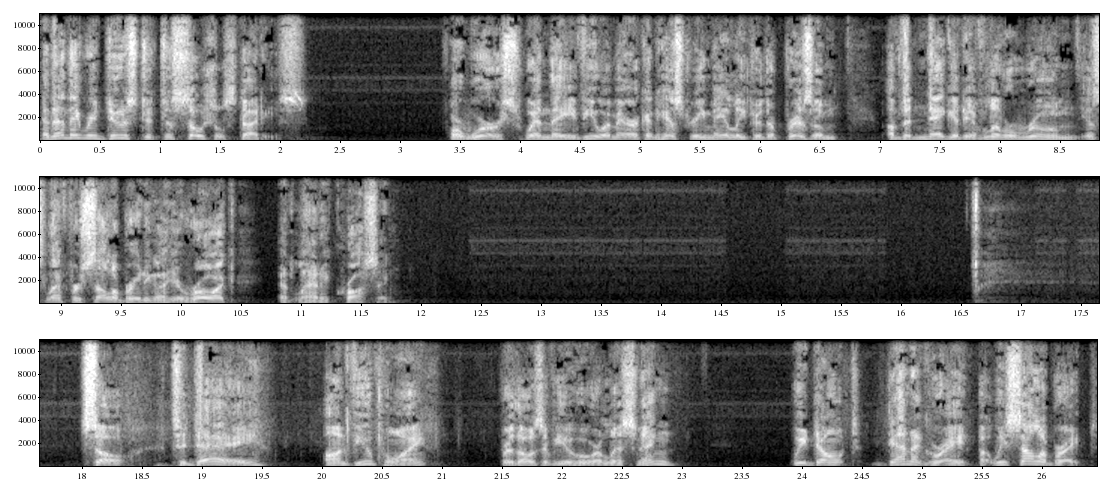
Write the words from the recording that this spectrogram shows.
And then they reduced it to social studies. Or worse, when they view American history mainly through the prism of the negative little room is left for celebrating a heroic Atlantic crossing. So, today on Viewpoint, for those of you who are listening, we don't denigrate, but we celebrate.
